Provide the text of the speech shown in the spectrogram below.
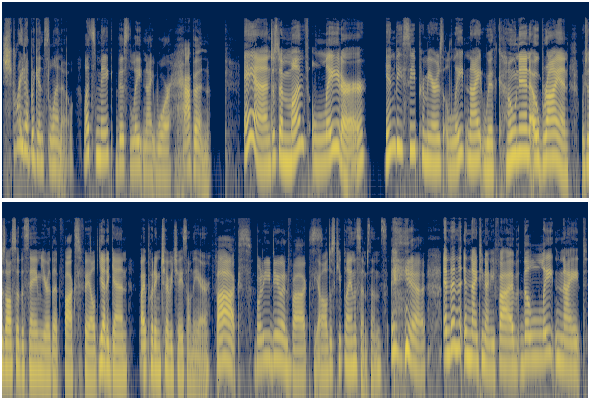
straight up against Leno. Let's make this late night war happen. And just a month later, NBC premieres Late Night with Conan O'Brien, which is also the same year that Fox failed yet again by putting Chevy Chase on the air. Fox, what are you doing, Fox? Y'all just keep playing The Simpsons. yeah. And then in 1995, the late night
